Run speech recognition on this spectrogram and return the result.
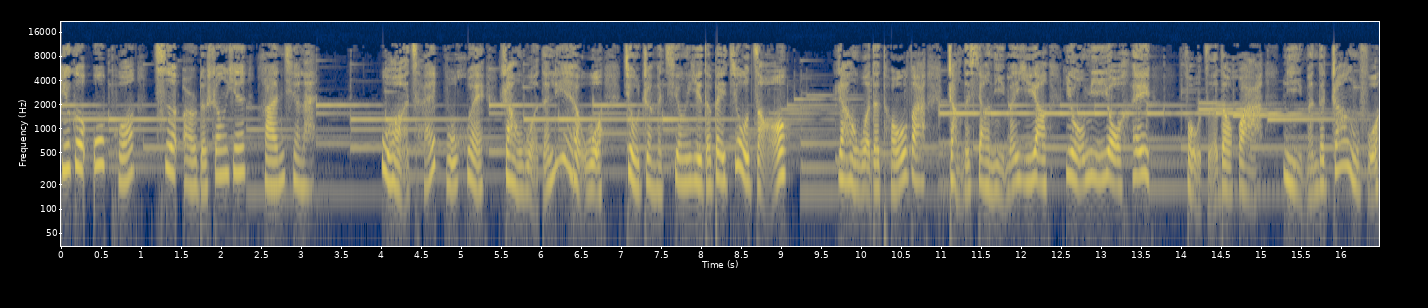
一个巫婆刺耳的声音喊起来：“我才不会让我的猎物就这么轻易的被救走。”让我的头发长得像你们一样又密又黑，否则的话，你们的丈夫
